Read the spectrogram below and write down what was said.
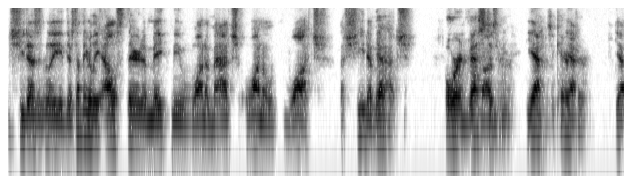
she doesn't really there's nothing really else there to make me want to match want to watch a Shida yeah. match or invest in her yeah as a character yeah. Yeah.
